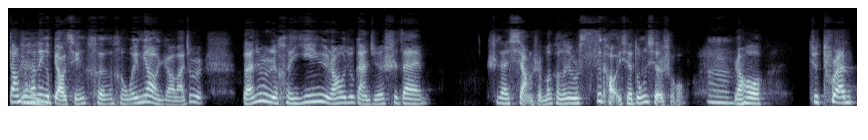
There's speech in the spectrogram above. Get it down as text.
当时他那个表情很很微妙，你知道吧？就是本来就是很阴郁，然后就感觉是在是在想什么，可能就是思考一些东西的时候，嗯，然后就突然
